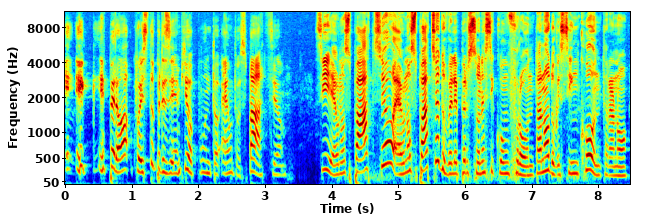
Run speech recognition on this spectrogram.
E, e- e però questo, per esempio, appunto, è uno spazio. Sì, è uno spazio, è uno spazio dove le persone si confrontano, dove si incontrano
